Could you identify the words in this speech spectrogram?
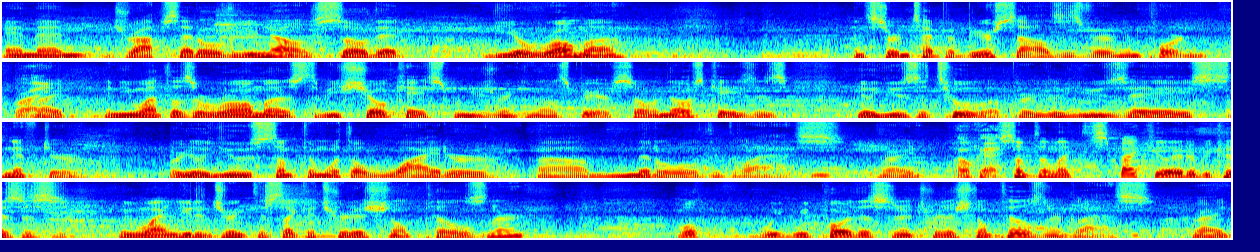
and then drops that over your nose so that the aroma in certain type of beer styles is very important, Right. And you want those aromas to be showcased when you're drinking those beers. So in those cases, you'll use a tulip, or you'll use a snifter, or you'll use something with a wider um, middle of the glass, right? Okay. Something like the speculator, because this is we want you to drink this like a traditional pilsner. Well, we, we pour this in a traditional pilsner glass, right?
